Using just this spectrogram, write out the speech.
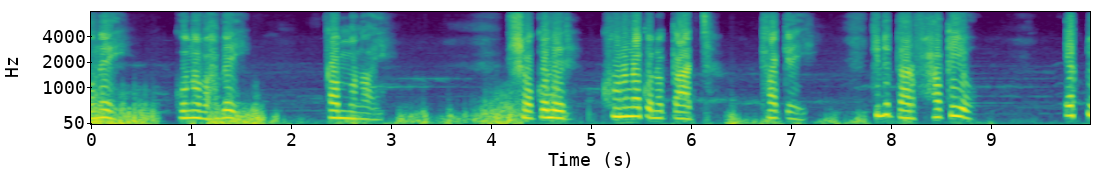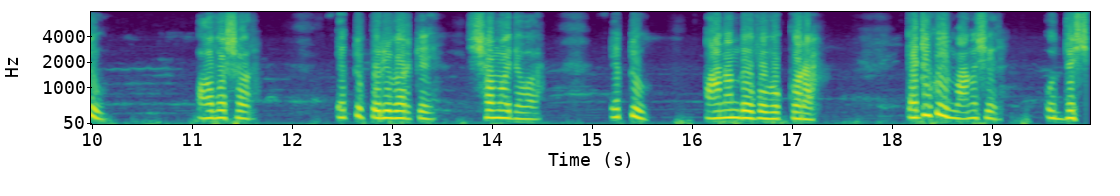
কোনেই কোনোভাবেই কাম্য নয়। সকলের কোনো না কোনো কাজ থাকেই। কিন্তু তার ফাঁকেও একটু অবসর, একটু পরিবারকে সময় দেওয়া, একটু আনন্দ উপভোগ করা, এটুকুই মানুষের উদ্দেশ্য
